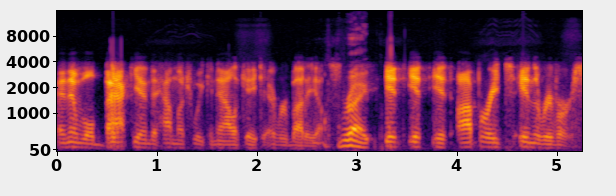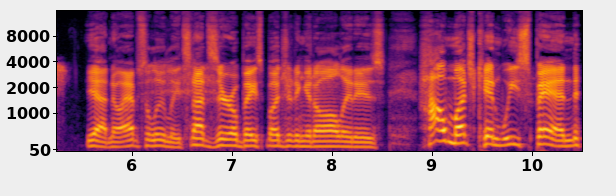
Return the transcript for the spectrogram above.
and then we'll back into how much we can allocate to everybody else." Right. It it it operates in the reverse. Yeah, no, absolutely. It's not zero based budgeting at all. It is how much can we spend,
